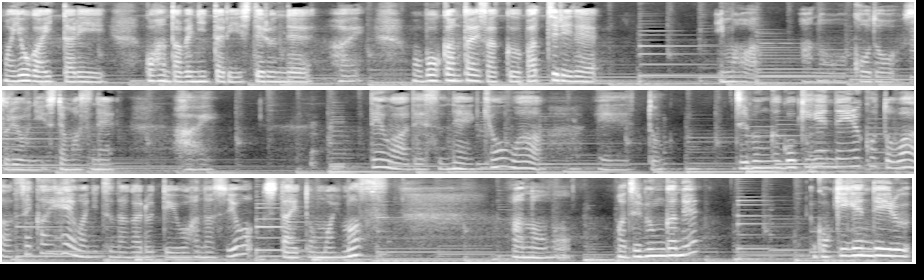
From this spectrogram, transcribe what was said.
まあ、ヨガ行ったりご飯食べに行ったりしてるんで、はい、もう防寒対策バッチリで今はあの行動するようにしてますね。はい。ではですね今日は自分がご機嫌でいることは世界平和につながるっていうお話をしたいと思います。あの、まあ、自分がね、ご機嫌でいる、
